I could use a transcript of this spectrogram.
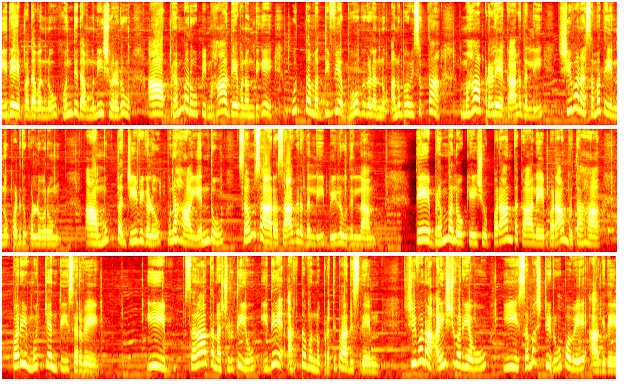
ಇದೇ ಪದವನ್ನು ಹೊಂದಿದ ಮುನೀಶ್ವರರು ಆ ಬ್ರಹ್ಮರೂಪಿ ಮಹಾದೇವನೊಂದಿಗೆ ಉತ್ತಮ ದಿವ್ಯ ಭೋಗಗಳನ್ನು ಅನುಭವಿಸುತ್ತಾ ಮಹಾಪ್ರಳಯ ಕಾಲದಲ್ಲಿ ಶಿವನ ಸಮತೆಯನ್ನು ಪಡೆದುಕೊಳ್ಳುವರು. ಆ ಮುಕ್ತ ಜೀವಿಗಳು ಪುನಃ ಎಂದೂ ಸಂಸಾರ ಸಾಗರದಲ್ಲಿ ಬೀಳುವುದಿಲ್ಲ. ತೇ ಬ್ರಹ್ಮಲೋಕೇಶು ಪರಾಂತಕಾಲೇ ಪರಾಮೃತಃ ಪರಿಮುಚ್ಯಂತಿ ಸರ್ವೇ ಈ ಸನಾತನ ಶ್ರುತಿಯು ಇದೇ ಅರ್ಥವನ್ನು ಪ್ರತಿಪಾದಿಸಿದೆ. ಶಿವನ ಐಶ್ವರ್ಯವು ಈ ಸಮಷ್ಟಿ ರೂಪವೇ ಆಗಿದೆ.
